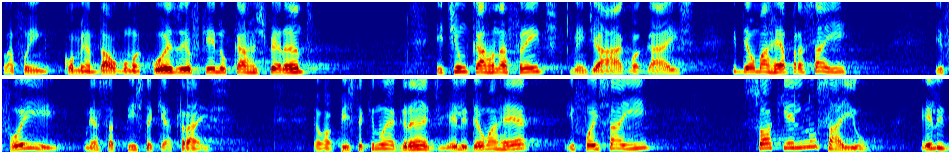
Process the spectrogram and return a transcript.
ela foi encomendar alguma coisa, e eu fiquei no carro esperando. E tinha um carro na frente que vendia água, gás, e deu uma ré para sair. E foi nessa pista aqui atrás. É uma pista que não é grande. Ele deu uma ré e foi sair, só que ele não saiu. Ele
